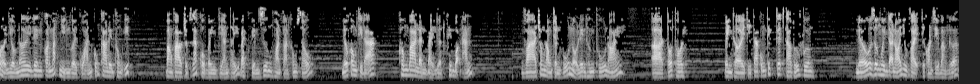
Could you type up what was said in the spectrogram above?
ở nhiều nơi nên con mắt nhìn người của hắn cũng cao lên không ít. Bằng vào trực giác của mình thì hắn thấy Bạch Huyền Dương hoàn toàn không xấu, Nếu không thì đã không ba lần bảy lượt khuyên bọn hắn. Và trong lòng Trần Vũ nổi lên hứng thú nói À tốt thôi, Bình thời thì ta cũng thích kết giao tứ phương. Nếu Dương Huynh đã nói như vậy thì còn gì bằng nữa.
